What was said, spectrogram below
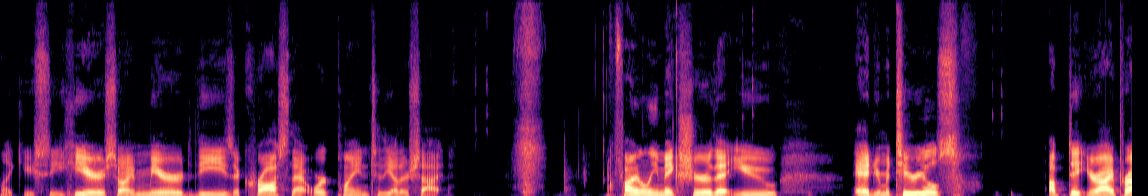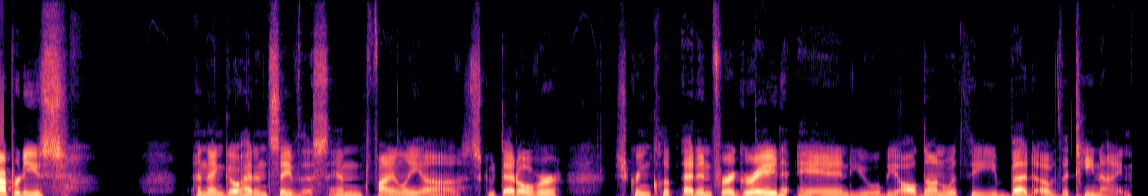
like you see here. So I mirrored these across that work plane to the other side. Finally, make sure that you add your materials, update your iProperties, and then go ahead and save this. And finally, uh, scoot that over, screen clip that in for a grade, and you will be all done with the bed of the T9.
